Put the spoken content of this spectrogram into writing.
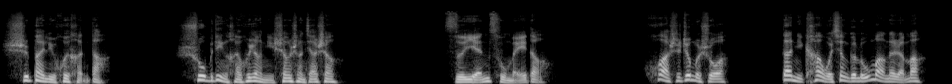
失败率会很大，说不定还会让你伤上加伤。紫妍蹙眉道。话是这么说，但你看我像个鲁莽的人吗？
